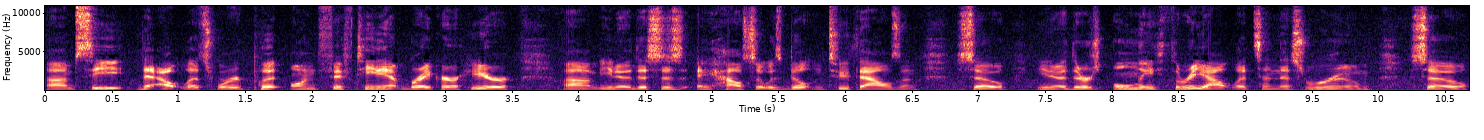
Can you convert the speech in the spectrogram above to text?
Um, see, the outlets were put on 15 amp breaker here. Um, you know, this is a house that was built in 2000. So, you know, there's only three outlets in this room. So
